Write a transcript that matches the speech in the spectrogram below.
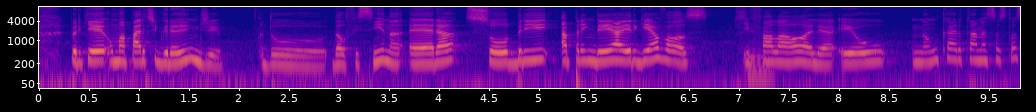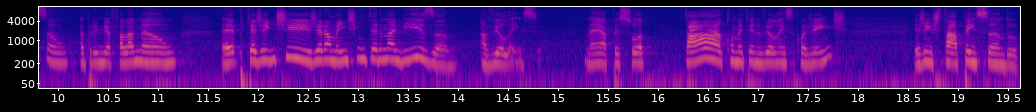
Porque uma parte grande do, da oficina era sobre aprender a erguer a voz. Sim. E falar, olha, eu não quero estar nessa situação. Aprender a falar não. É porque a gente geralmente internaliza a violência. Né? A pessoa tá cometendo violência com a gente e a gente tá pensando,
